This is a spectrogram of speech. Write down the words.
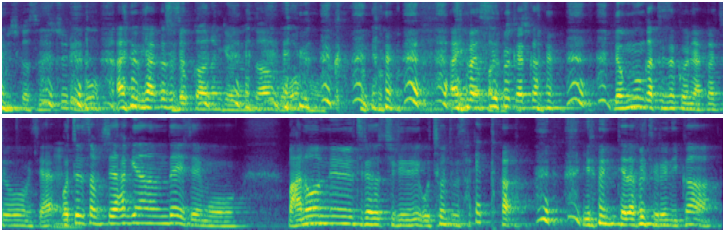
온실가스 줄이고 아니 약간 지속 가능 경영도 하고 뭐. 아니 말씀을 약간 명문 같아서 그건 약간 좀 이제 네. 어쩔 수 없이 하긴 하는데 이제 뭐 만 원을 들여서 줄이는 5천 원 주고 사겠다 이런 대답을 들으니까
